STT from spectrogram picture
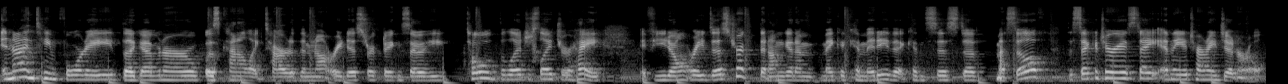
In 1940, the governor was kind of like tired of them not redistricting, so he told the legislature, "Hey, if you don't redistrict, then I'm going to make a committee that consists of myself, the Secretary of State, and the Attorney General."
